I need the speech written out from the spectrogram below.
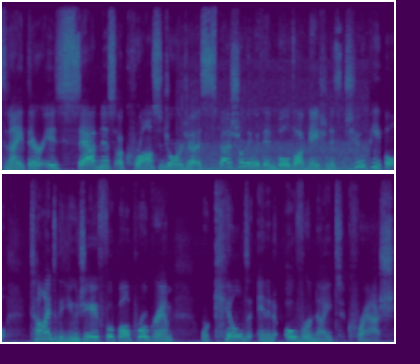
Tonight there is sadness across Georgia, especially within Bulldog Nation, as two people tied to the UGA football program were killed in an overnight crash.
